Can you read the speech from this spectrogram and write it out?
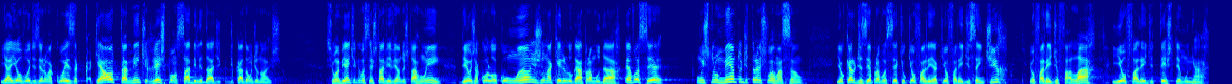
E aí eu vou dizer uma coisa que é altamente responsabilidade de cada um de nós. Se o ambiente em que você está vivendo está ruim, Deus já colocou um anjo naquele lugar para mudar. É você, um instrumento de transformação. E eu quero dizer para você que o que eu falei aqui, eu falei de sentir, eu falei de falar e eu falei de testemunhar.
